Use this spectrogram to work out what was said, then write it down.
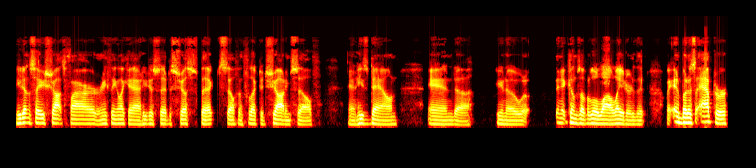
he doesn't say shots fired or anything like that he just said the suspect self-inflicted shot himself and he's down and uh you know and it comes up a little while later that and but it's after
